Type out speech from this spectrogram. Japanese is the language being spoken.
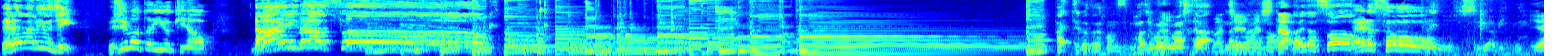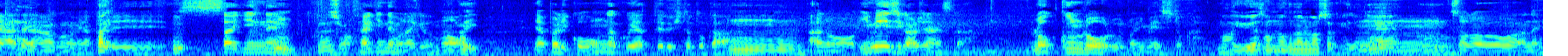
寺山隆二藤本勇樹の大脱走。はいということで本日も始まりました。始まっちゃいました。大脱走。大脱走、はい。水曜日ね。い。やー寺山君やっぱり、最近ね、うん。何でしょ最近でもないけども、うはい。やっぱりこう音楽やってる人とか、うーん。あのイメージがあるじゃないですか。ロックンロールのイメージとかまあゆうやさんも亡くなりましたけどね。うん。うん。それはね。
